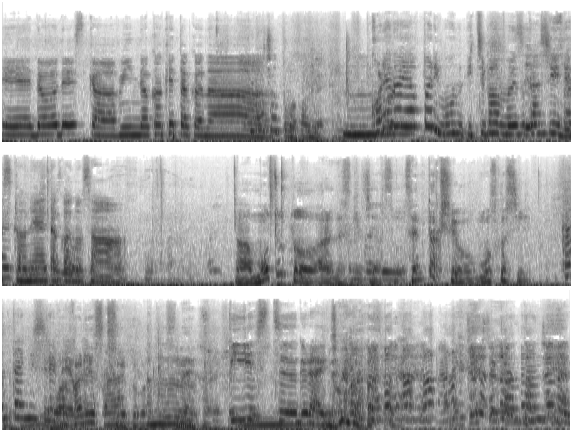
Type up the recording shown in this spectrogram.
えー、どうですかみんな書けたかこれなちょっとわかんないこれがやっぱりもん一番難しいですかね、高野さん。あもうちょっとあれですねじゃあそう選択肢をもう少し簡単にすればよかった。りやすくすればよかったですね、はい。PS2 ぐらいの。めちゃくちゃ簡単じゃない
